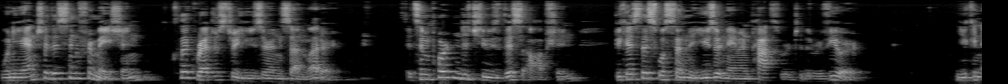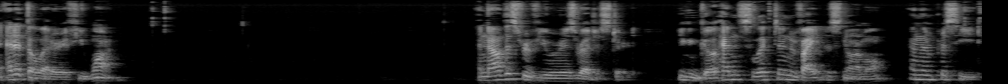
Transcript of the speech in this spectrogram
When you enter this information, click Register User and Send Letter. It's important to choose this option because this will send the username and password to the reviewer. You can edit the letter if you want. And now this reviewer is registered. You can go ahead and select an Invite as normal, and then proceed.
